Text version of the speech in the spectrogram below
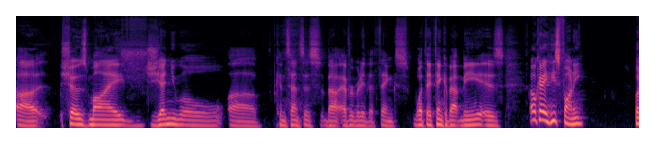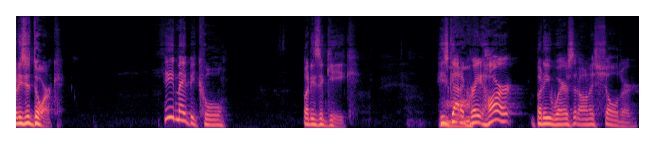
uh, shows my genuine uh, consensus about everybody that thinks what they think about me is okay. He's funny, but he's a dork. He may be cool, but he's a geek. He's got a great heart, but he wears it on his shoulder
